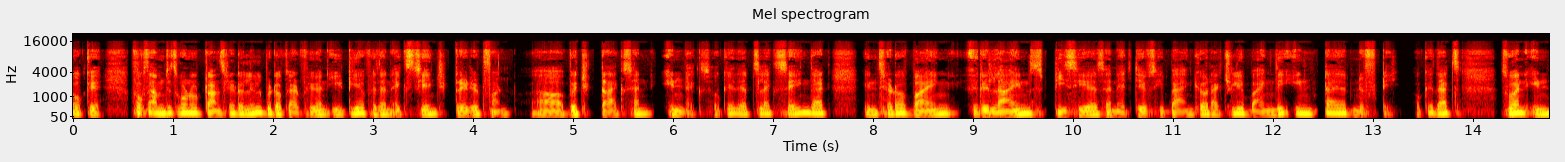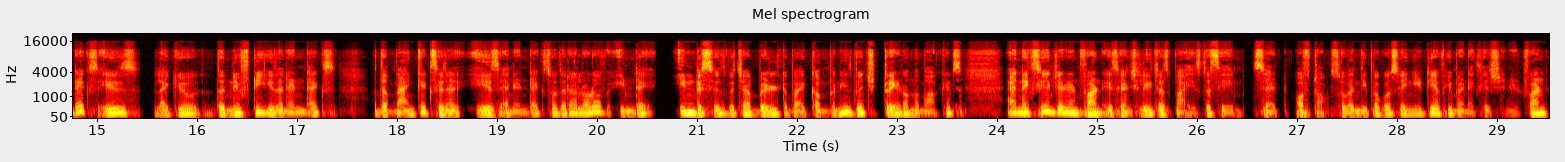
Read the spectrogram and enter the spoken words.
Okay, folks, I'm just going to translate a little bit of that for you. An ETF is an exchange traded fund uh, which tracks an index. Okay, that's like saying that instead of buying Reliance, TCS, and HDFC Bank, you're actually buying the entire Nifty. Okay, that's so an index is like you, the Nifty is an index, the Bankex is, is an index. So there are a lot of index indices which are built by companies which trade on the markets and exchange traded fund essentially just buys the same set of stocks so when deepak was saying etf he meant exchange traded fund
